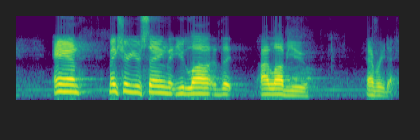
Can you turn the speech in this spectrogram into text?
and make sure you're saying that you love that I love you every day.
